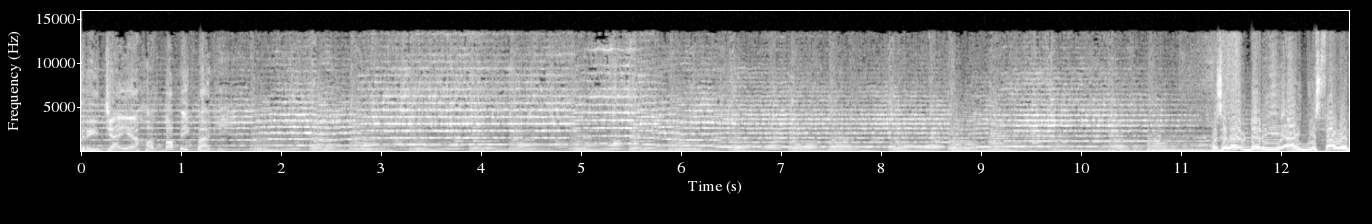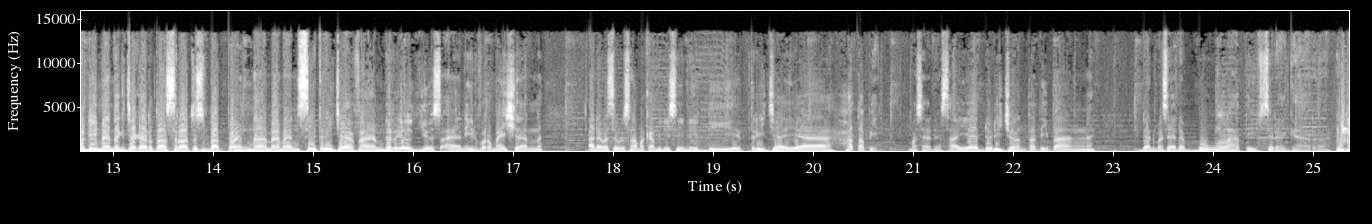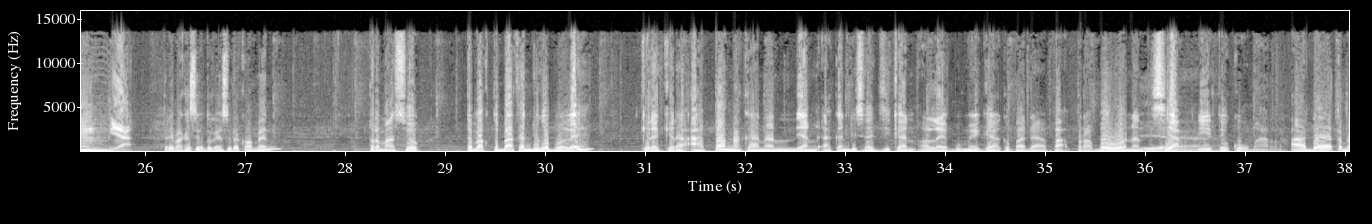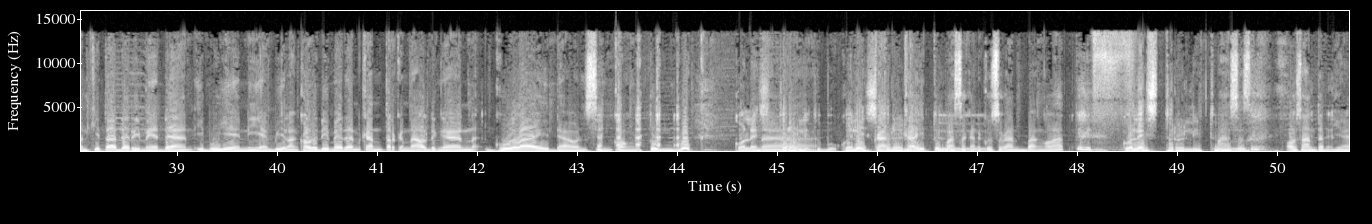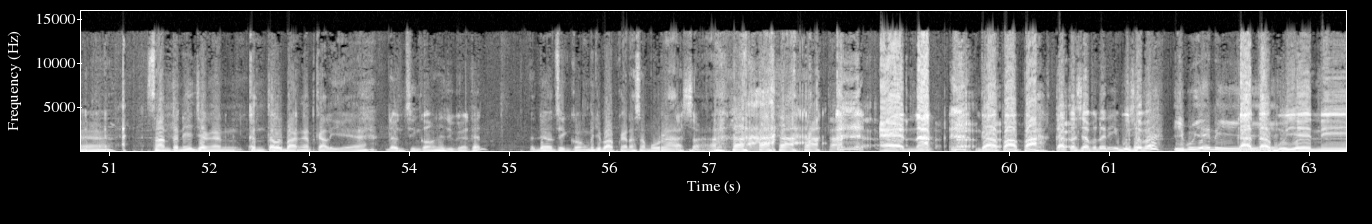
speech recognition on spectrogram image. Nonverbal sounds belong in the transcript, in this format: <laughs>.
Trijaya Hot Topic Pagi. Masih live dari iNews Tower di Menteng, Jakarta 104.6 MNC Trijaya FM The Real News and Information. Anda masih bersama kami di sini di Trijaya Hot Topic. Masih ada saya, Dodi John Tatipang Dan masih ada Bung Latif Siregar. <clears throat> Ya, Terima kasih untuk yang sudah komen. Termasuk tebak-tebakan juga boleh. Kira-kira apa makanan yang akan disajikan oleh Bu Mega kepada Pak Prabowo nanti Iya. siang di Teguh Umar? Ada teman kita dari Medan, Ibu Yeni yang bilang Kalau di Medan kan terkenal dengan gulai daun singkong <laughs> tumbuk Kolesterol Nah, itu Bu, kolesterol Bukankah itu masakan kesukaan Bang Latif? Kolesterol itu. Masa sih? Oh santannya <laughs> Santannya jangan kental banget kali ya Daun singkongnya juga kan? Daun singkong menyebabkan asam urat. Asam. <laughs> Enak, nggak apa-apa. Kata siapa tadi? Ibu siapa? Ibu Yeni. Kata Bu Yeni,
